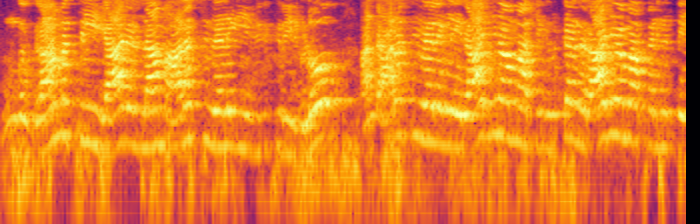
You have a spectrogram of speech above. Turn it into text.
உங்கள் கிராமத்தில் யாரெல்லாம் அரசு வேலைகளில் இருக்கிறீர்களோ அந்த அரசு வேலைகளை ராஜினாமா செய்துவிட்டு அந்த ராஜினாமா கடிதத்தை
